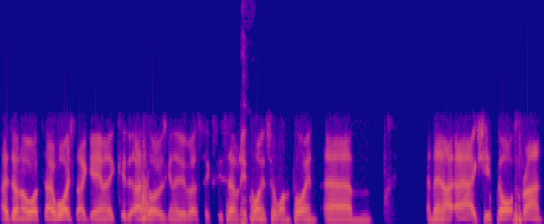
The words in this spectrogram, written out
I don't know what to, I watched that game and it could. I thought it was going to be about 60, 70 points at one point. Um, and then I, I, actually thought France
